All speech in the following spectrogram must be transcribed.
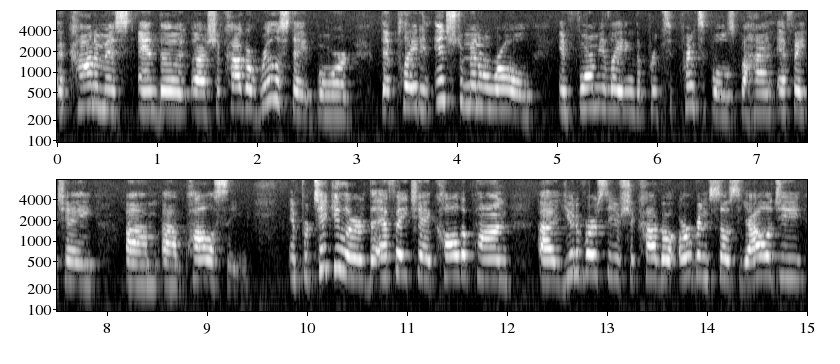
economists, and the uh, Chicago Real Estate Board that played an instrumental role in formulating the pr- principles behind FHA um, uh, policy. In particular, the FHA called upon uh, University of Chicago urban sociology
